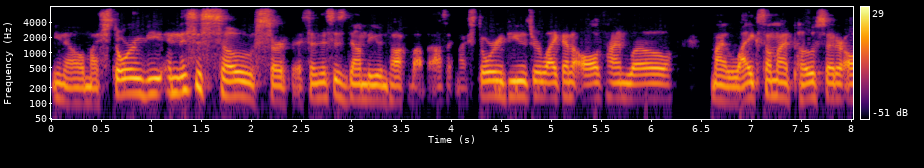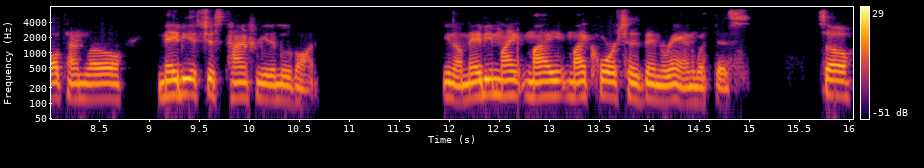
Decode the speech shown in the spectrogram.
you know, my story view, and this is so surface, and this is dumb to even talk about, but I was like, my story views are like an all time low. My likes on my posts that are all time low. Maybe it's just time for me to move on. You know, maybe my my my course has been ran with this. So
